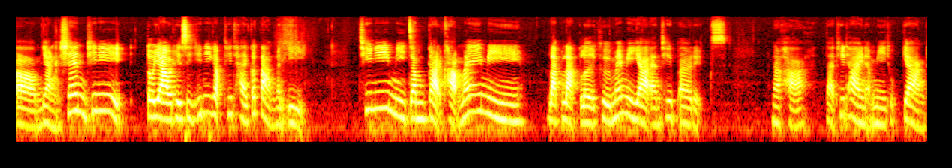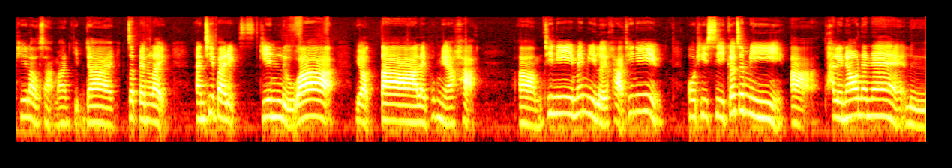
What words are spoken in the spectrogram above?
ออย่างเช่นที่นี่ตัวยา OTC ที่นี่กับที่ไทยก็ต่างกันอีก ที่นี่มีจำกัดค่ะไม่มีหลักๆเลยคือไม่มียา antibiotics นะคะ แต่ที่ไทยเนี่ยมีทุกอย่างที่เราสามารถหยิบได้ จะเป็น like antibiotics กินหรือว่า หยอดตาอะไรพวกนี้ค่ะที่นี่ไม่มีเลยค่ะที่นี่ OTC ก็จะมีอ่า Tylenol แน่ๆ หรือ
